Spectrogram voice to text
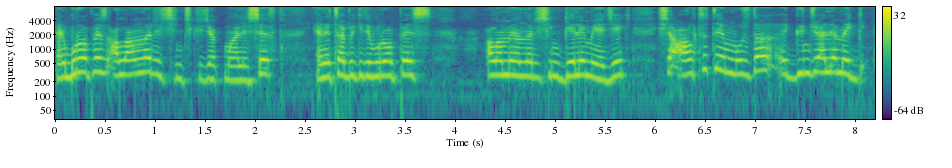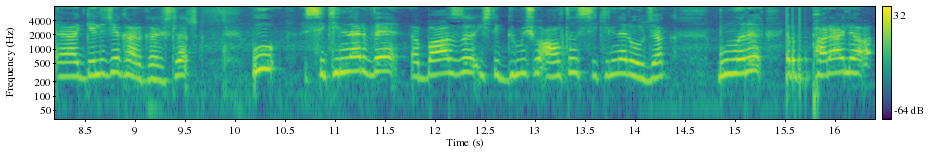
yani Bropes alanlar için çıkacak maalesef. Yani tabii ki de Bropes alamayanlar için gelemeyecek. İşte 6 Temmuz'da güncelleme e, gelecek arkadaşlar. Bu skinler ve bazı işte gümüş ve altın skinler olacak. Bunları parayla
